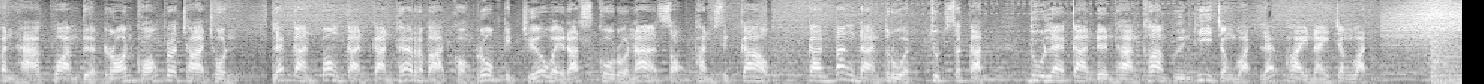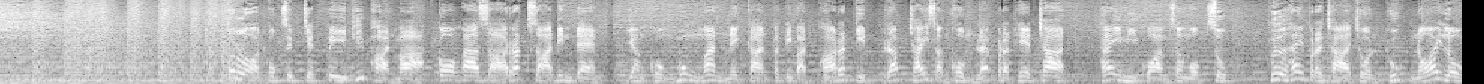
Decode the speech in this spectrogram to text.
ปัญหาความเดือดร้อนของประชาชน และการป้องกันการแพร่ระบาดของโรคติดเชื้อไวรัสโคโรนา 2019 การตั้งด่านตรวจจุดสกัด ดูแลการเดินทางข้ามพื้นที่จังหวัดและภายในจังหวัด ตลอด 67 ปีที่ผ่านมากองอาสารักษาดินแดน ยังคงมุ่งมั่นในการปฏิบัติภารกิจรับใช้สังคมและประเทศชาติ ให้มีความสงบสุข เพื่อให้ประชาชนทุกน้อยลง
